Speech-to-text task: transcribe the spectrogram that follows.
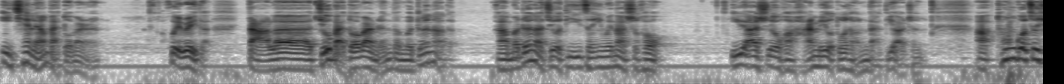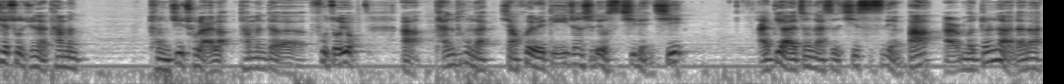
一千两百多万人，辉瑞的打了九百多万人的 Moderna 的啊，Moderna 只有第一针，因为那时候一月二十六号还没有多少人打第二针啊。通过这些数据呢，他们。统计出来了，他们的副作用啊，疼痛呢，像辉瑞第一针是六十七点七，而第二针呢是七十四点八，而 Moderna 的呢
